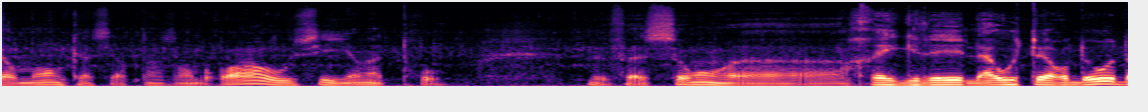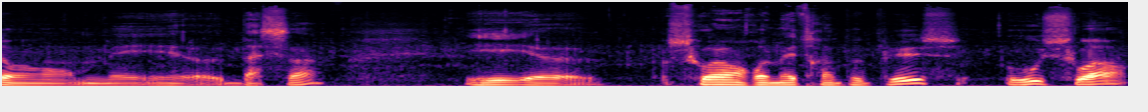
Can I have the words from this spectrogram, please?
en manque à certains endroits ou s'il y en a trop, de façon à régler la hauteur d'eau dans mes euh, bassins et euh, soit en remettre un peu plus ou soit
